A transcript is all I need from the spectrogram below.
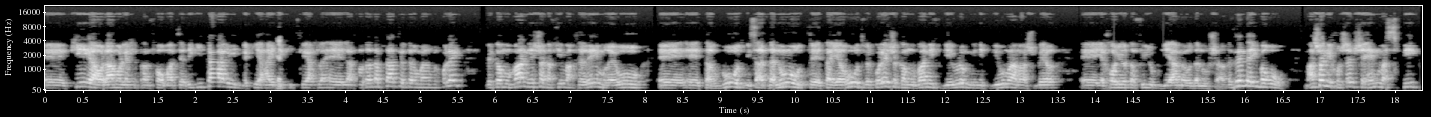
אה, כי העולם הולך לטרנספורמציה דיגיטלית וכי ההייטק כן. הצליח לעשות אדפטציה יותר מהר וכולי וכמובן יש ענפים אחרים, ראו אה, אה, תרבות, מסעדנות, אה, תיירות וכולי, שכמובן נפגעו, נפגעו מהמשבר, אה, יכול להיות אפילו פגיעה מאוד אנושה, וזה די ברור. מה שאני חושב שאין מספיק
